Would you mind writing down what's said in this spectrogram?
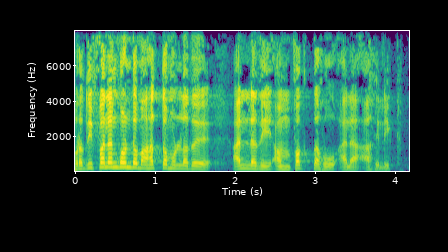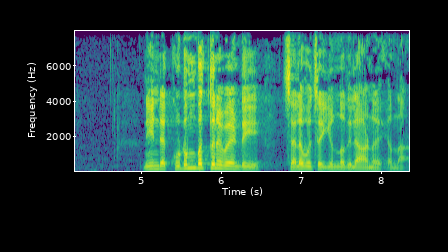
പ്രതിഫലം കൊണ്ട് മഹത്വമുള്ളത് അല്ലതി അംഫക്തഹു അല അഹ്ലിക്. നിന്റെ കുടുംബത്തിന് വേണ്ടി ചെലവ് ചെയ്യുന്നതിലാണ് എന്നാണ്.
